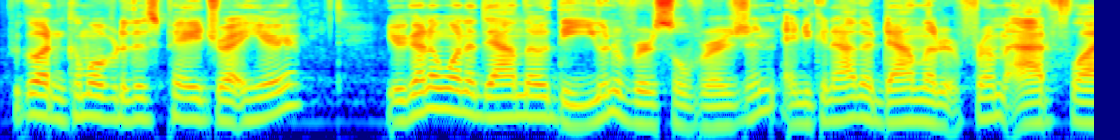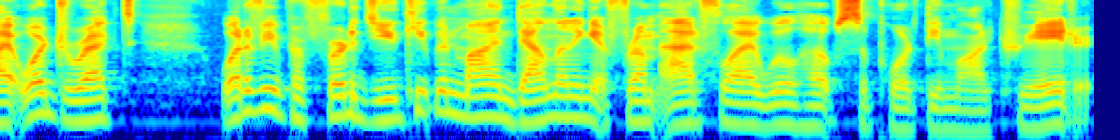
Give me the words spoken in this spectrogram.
if we go ahead and come over to this page right here, you're going to want to download the universal version and you can either download it from AdFly or direct Whatever you prefer to do, keep in mind downloading it from AdFly will help support the mod creator.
